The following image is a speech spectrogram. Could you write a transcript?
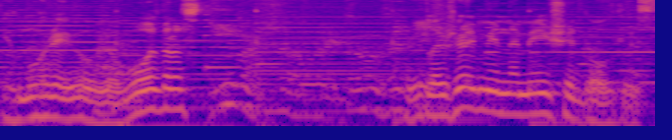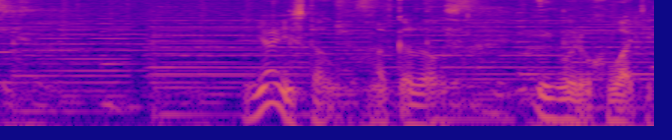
Тем более уже возраст. Предложили на меньшей должности. Я не стал, отказался. И говорю, хватит.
